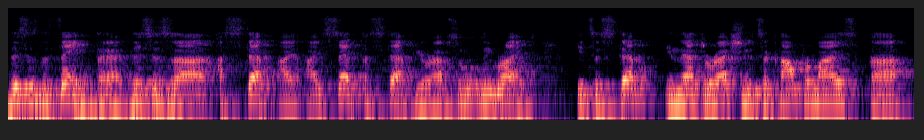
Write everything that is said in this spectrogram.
this is the thing. Uh, this is a, a step. I, I, said a step. You're absolutely right. It's a step in that direction. It's a compromise uh,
